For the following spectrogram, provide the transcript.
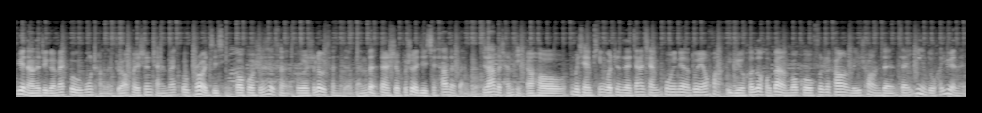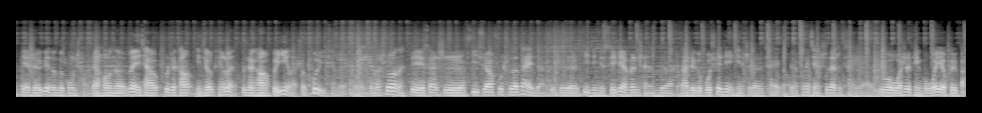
越南的这个 MacBook 工厂呢，主要会生产 MacBook Pro 机型，包括十四寸和十六寸的版本，但是不涉及其他的版本、其他的产品。然后目前苹果正在加强供应链的多元化，与合作伙伴包括富士康、伟创等在印度和越南建设更多的工厂。然后呢，问一下富士康，请求评论。富士康回应了，说不予评论。嗯，怎么说呢？这也算是必须要付出的代价，就是毕竟你随便分成，对吧？那这个不确定性实在是太高，对风险实在是太高了。如果我是苹果，我也会把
